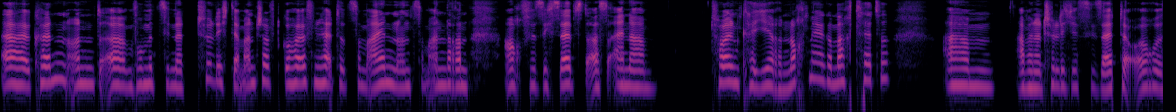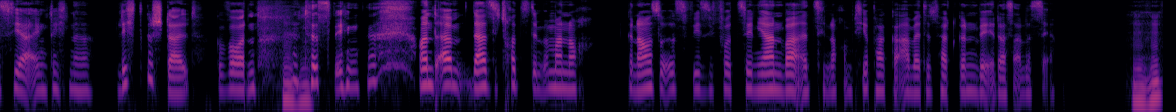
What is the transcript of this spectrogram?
äh, können und äh, womit sie natürlich der Mannschaft geholfen hätte, zum einen und zum anderen auch für sich selbst aus einer tollen Karriere noch mehr gemacht hätte. Ähm, aber natürlich ist sie seit der Euro ist sie ja eigentlich eine Lichtgestalt geworden. Mhm. Deswegen. Und ähm, da sie trotzdem immer noch genauso ist, wie sie vor zehn Jahren war, als sie noch im Tierpark gearbeitet hat, gönnen wir ihr das alles sehr. Mhm.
